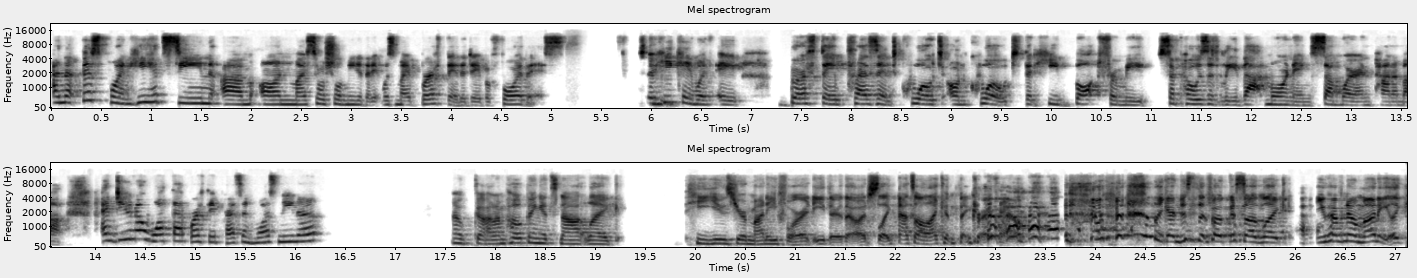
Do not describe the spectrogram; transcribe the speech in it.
and at this point he had seen um, on my social media that it was my birthday the day before this so he came with a birthday present, quote unquote, that he bought for me supposedly that morning somewhere in Panama. And do you know what that birthday present was, Nina? Oh God, I'm hoping it's not like he used your money for it either, though. It's like that's all I can think right now. like I'm just focused on like you have no money, like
